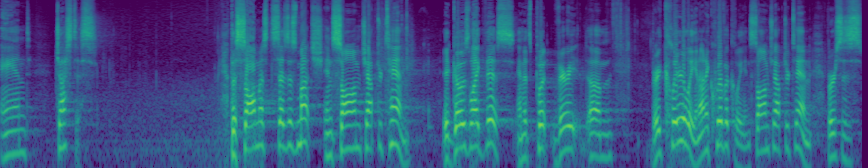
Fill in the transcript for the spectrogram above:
and justice. The psalmist says as much in Psalm chapter 10. It goes like this, and it's put very um, very clearly and unequivocally in Psalm chapter 10, verses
